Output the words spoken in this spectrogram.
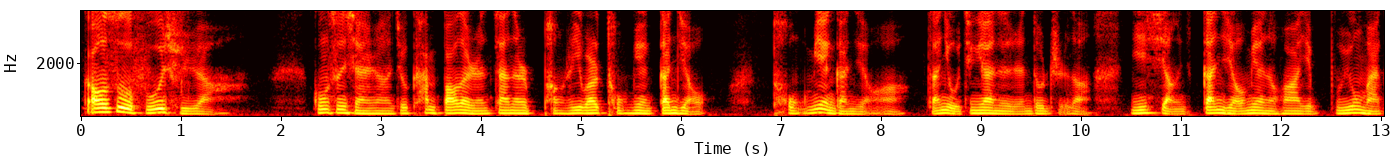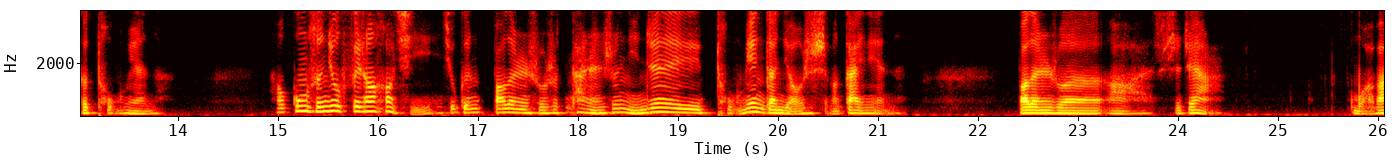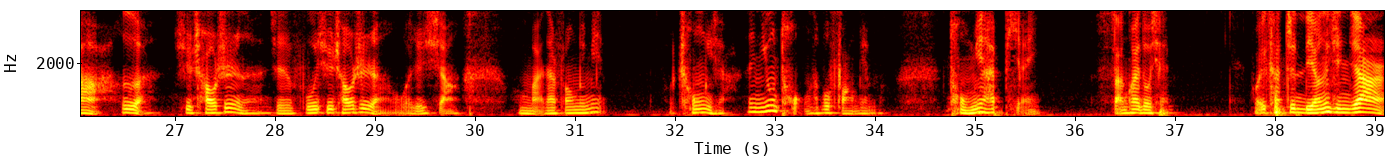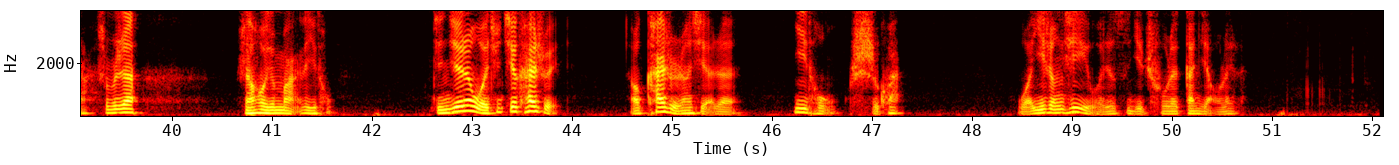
高速服务区啊，公孙先生就看包大人在那儿捧着一碗桶面干嚼，桶面干嚼啊，咱有经验的人都知道，你想干嚼面的话，也不用买个桶面呢。然后公孙就非常好奇，就跟包大人说：“说大人，说您这桶面干嚼是什么概念呢？”包大人说：“啊，是这样，我吧饿了，去超市呢，这服务区超市啊，我就想买袋方便面，我冲一下。那你用桶，它不方便吗？桶面还便宜，三块多钱。我一看这良心价啊，是不是？然后我就买了一桶。紧接着我去接开水。”然后开水上写着一桶十块，我一生气我就自己出来干嚼来了。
